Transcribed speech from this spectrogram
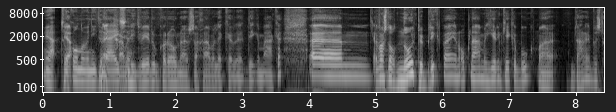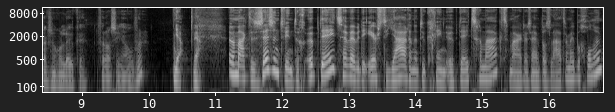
Ja, toen konden we niet nee, reizen. gaan we niet weer doen, corona, dus dan gaan we lekker eh, dingen maken. Ehm, er was nog nooit publiek bij een opname hier in Kikkerboek, maar daar hebben we straks nog een leuke verrassing over. Ja. Ja. En we maakten 26 updates. We hebben de eerste jaren natuurlijk geen updates gemaakt, maar daar zijn we pas later mee begonnen.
